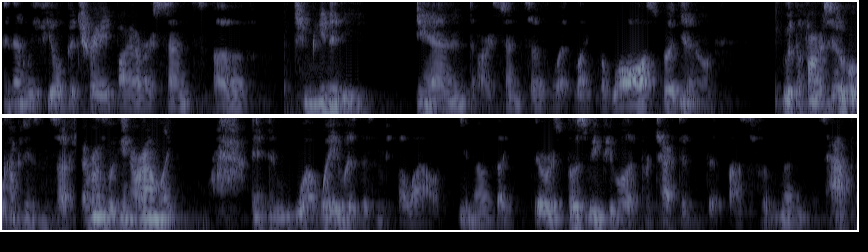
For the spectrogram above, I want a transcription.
And then we feel betrayed by our sense of community and our sense of what, like the laws. But, you know, with the pharmaceutical companies and stuff, everyone's looking around like, in what way was this allowed? You know, like there were supposed to be people that protected us from letting this happen.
